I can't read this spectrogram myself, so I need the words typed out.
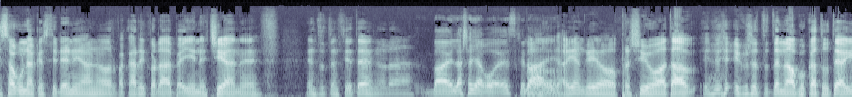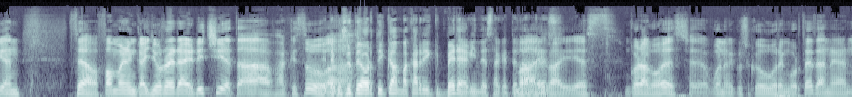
ezagunak ez direnean, hor, bakarrikola behien etxean, e, entzuten zieten, nola... Bai, lasaiago ez, gero... Bai, agian gehiago presioa eta ikusetuten bukatute, agian zera, famaren gailurrera iritsi eta bakizu... Eta ikusute hortikan bakarrik bera egin dezaketela, bai, ez? bai, ez, gorago ez, e, bueno, ikusiko gurren gortetan, ean,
